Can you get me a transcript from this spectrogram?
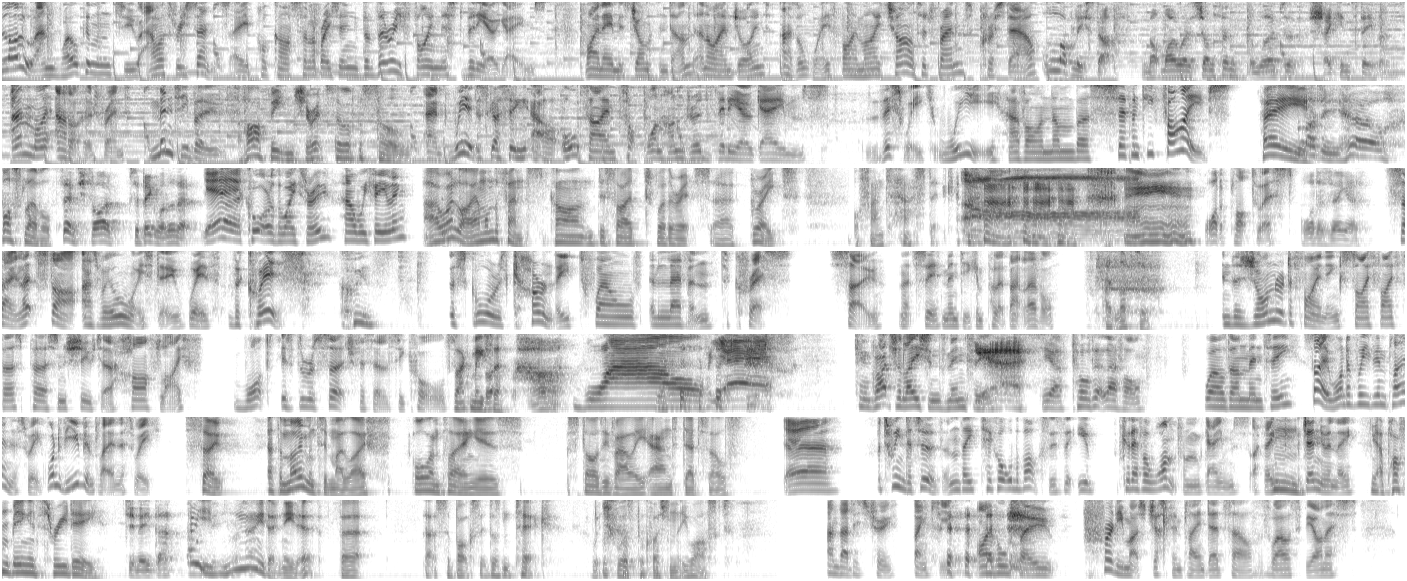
Hello, and welcome to Our Three Cents, a podcast celebrating the very finest video games. My name is Jonathan Dunn, and I am joined, as always, by my childhood friend, Chris Dow, Lovely stuff. Not my words, Jonathan, the words of Shakin' Stevens. and my adulthood friend, Minty Booth. half-eaten chorizo of the soul. And we're discussing our all time top 100 video games. This week, we have our number 75s. Hey, Bloody hell. boss level. 75. It's a big one, isn't it? Yeah, quarter of the way through. How are we feeling? I won't lie, I'm on the fence. Can't decide whether it's uh, great or fantastic. What a plot twist. What a zinger. So let's start, as we always do, with the quiz. Quiz. The score is currently 12 11 to Chris. So let's see if Minty can pull it back level. I'd love to. In the genre defining sci fi first person shooter Half Life, what is the research facility called? Black Mesa. Ah. Wow, yes. Congratulations, Minty. Yes. You have pulled it level. Well done, Minty. So, what have we been playing this week? What have you been playing this week? So, at the moment in my life, all I'm playing is Stardew Valley and Dead Cells. Yeah. Between the two of them, they tick all the boxes that you could ever want from games, I think, hmm. genuinely. Yeah, apart from being in 3D. Do you need that? I mean, you, no, you don't need it, but that's a box that doesn't tick, which was the question that you asked. And that is true. Thank you. I've also pretty much just been playing Dead Cells as well, to be honest.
